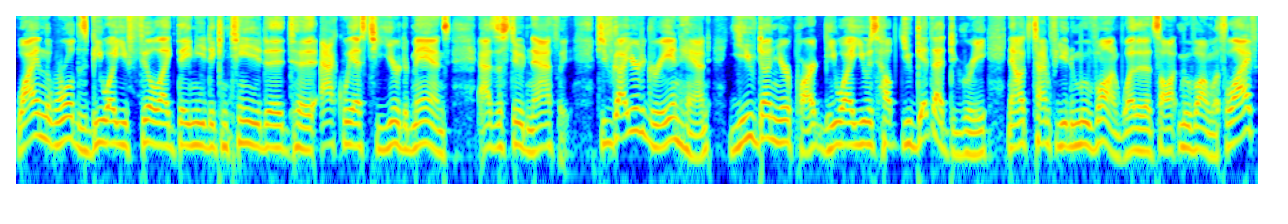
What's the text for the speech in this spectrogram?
why in the world does BYU feel like they need to continue to, to acquiesce to your demands as a student athlete? If you've got your degree, degree in hand. You've done your part. BYU has helped you get that degree. Now it's time for you to move on, whether that's move on with life,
